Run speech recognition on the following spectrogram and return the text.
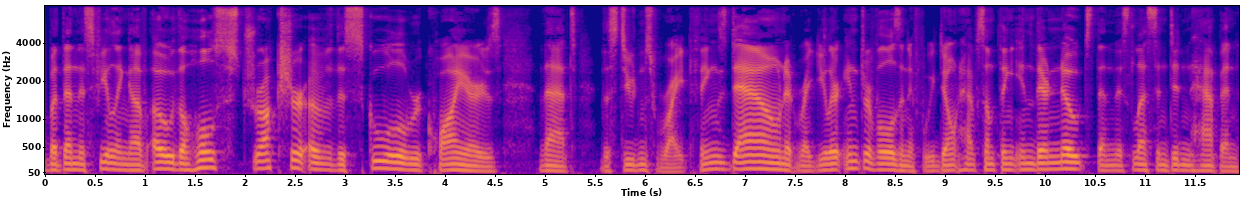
But then this feeling of oh the whole structure of the school requires that the students write things down at regular intervals. And if we don't have something in their notes then this lesson didn't happen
